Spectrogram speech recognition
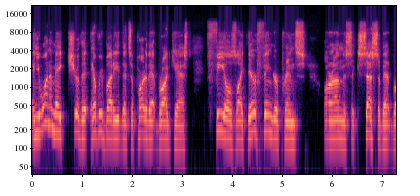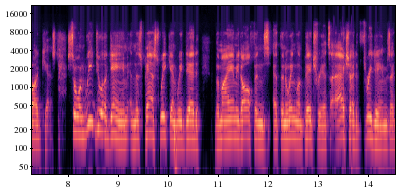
and you want to make sure that everybody that's a part of that broadcast feels like their fingerprints are on the success of that broadcast. So when we do a game, and this past weekend we did the Miami Dolphins at the New England Patriots. I actually I did three games. I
